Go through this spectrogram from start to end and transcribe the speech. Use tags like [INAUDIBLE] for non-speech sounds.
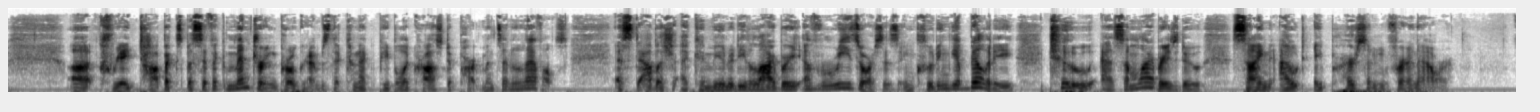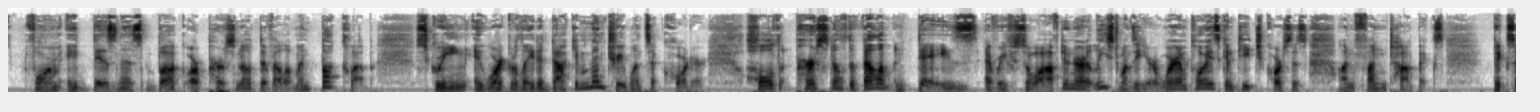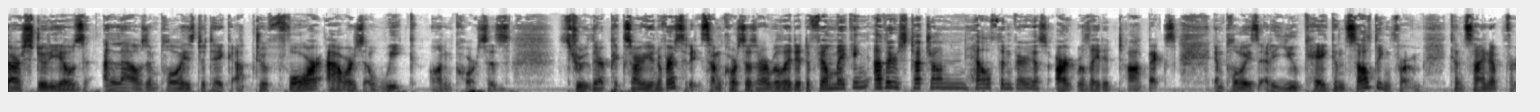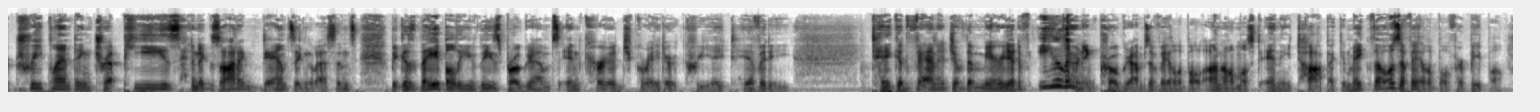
Uh, create topic specific mentoring programs that connect people across departments and levels. Establish a community library of resources, including the ability to, as some libraries do, sign out a person for an hour. Form a business, book, or personal development book club. Screen a work related documentary once a quarter. Hold personal development days every so often, or at least once a year, where employees can teach courses on fun topics. Pixar Studios allows employees to take up to four hours a week on courses through their Pixar University. Some courses are related to filmmaking, others touch on health and various art related topics. Employees at a UK consulting firm can sign up for tree planting, trapeze, [LAUGHS] and exotic dancing lessons because they believe these programs encourage greater creativity. Take advantage of the myriad of e learning programs available on almost any topic and make those available for people.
